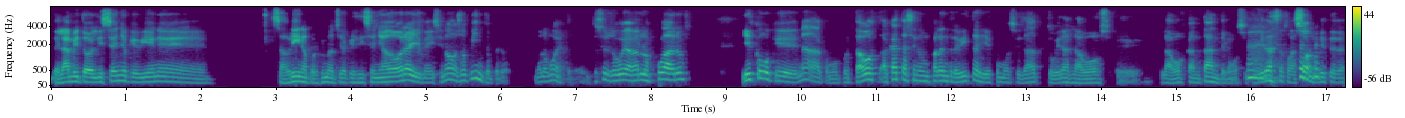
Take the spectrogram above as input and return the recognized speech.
del ámbito del diseño que viene Sabrina, por ejemplo, una chica que es diseñadora, y me dice, no, yo pinto, pero no lo muestro. Entonces yo voy a ver los cuadros y es como que, nada, como pues, acá te hacen un par de entrevistas y es como si ya tuvieras la voz, eh, la voz cantante, como si tuvieras razón, ¿viste?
